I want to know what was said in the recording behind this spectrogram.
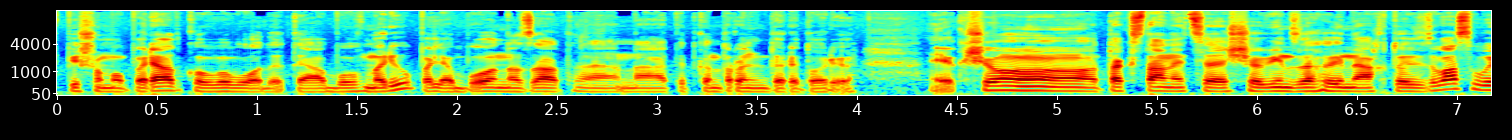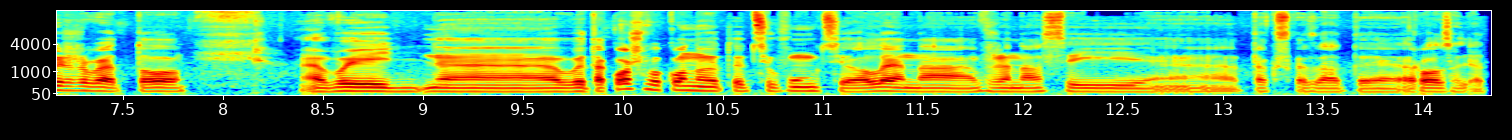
в пішому порядку виводити або в Маріуполь, або назад е, на підконтрольну територію. Якщо так станеться, що він загине, а хтось з вас виживе, то ви, е, ви також виконуєте цю функцію, але на вже на свій, е, так сказати, розгляд.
